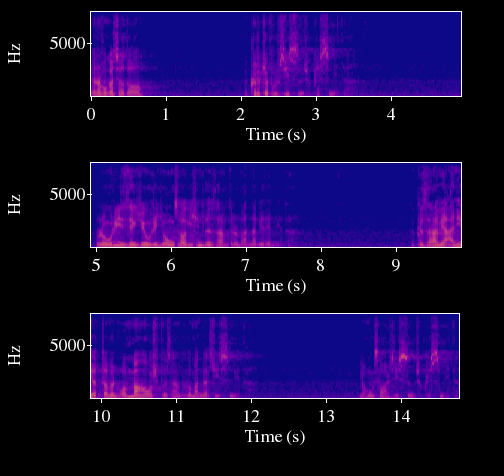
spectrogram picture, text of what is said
여러분과 저도 그렇게 볼 수 있으면 좋겠습니다. 물론 우리 인생 중에 우리 용서하기 힘든 사람들을 만나게 됩니다. 그 사람이 아니었다면 원망하고 싶은 사람들도 만날 수 있습니다. 용서할 수 있으면 좋겠습니다.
